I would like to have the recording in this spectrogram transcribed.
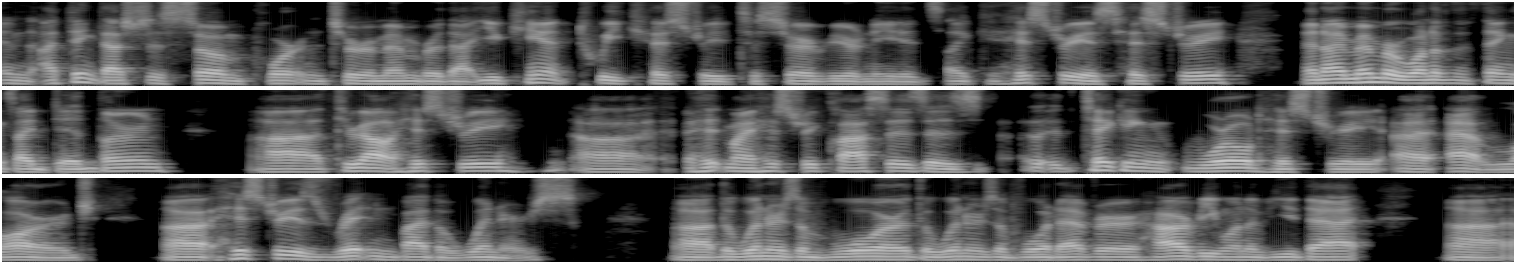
and I think that's just so important to remember that you can't tweak history to serve your needs. Like history is history. And I remember one of the things I did learn uh, throughout history, uh, hit my history classes is uh, taking world history at, at large. uh, history is written by the winners, uh, the winners of war, the winners of whatever, however you want to view that. Uh,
